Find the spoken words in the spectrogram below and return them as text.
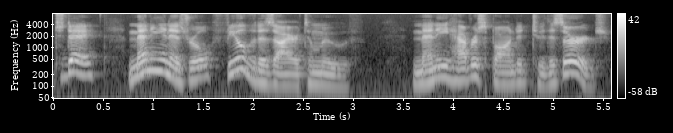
Today, many in Israel feel the desire to move. Many have responded to this urge.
